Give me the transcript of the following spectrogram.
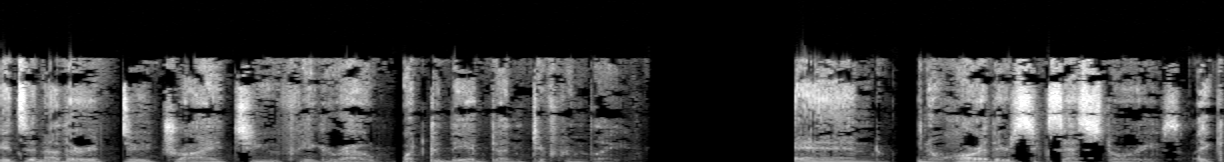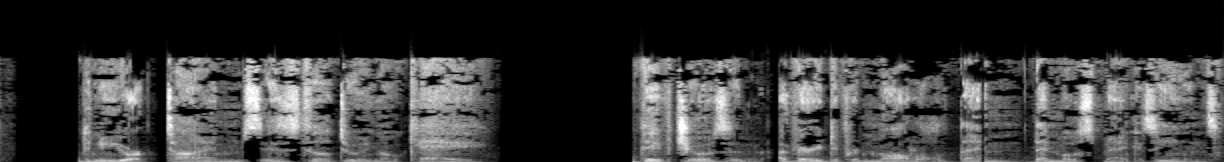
It's another to try to figure out what could they have done differently. And, you know, are there success stories? Like, the New York Times is still doing okay. They've chosen a very different model than, than most magazines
